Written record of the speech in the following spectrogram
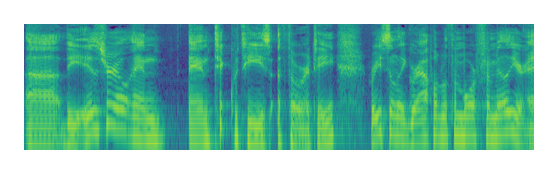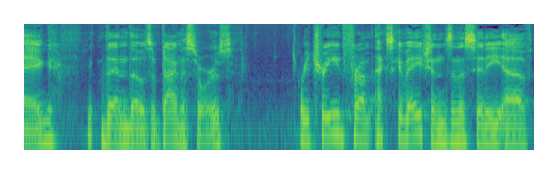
Uh, the Israel and Antiquities Authority recently grappled with a more familiar egg than those of dinosaurs, retrieved from excavations in the city of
